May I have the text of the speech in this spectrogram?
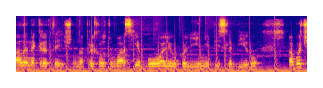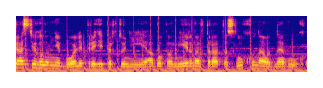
але не критично. Наприклад, у вас є болі у коліні після бігу, або часті головні болі при гіпертонії, або помірна втрата слуху на одне вухо.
